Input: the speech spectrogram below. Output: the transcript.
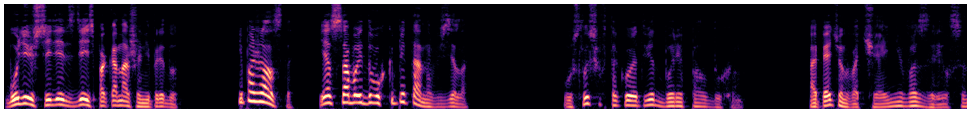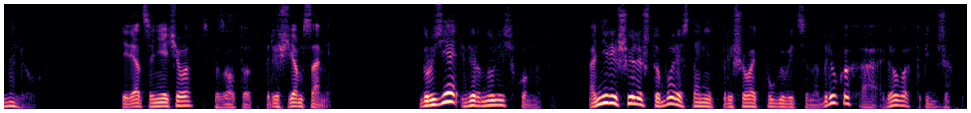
Будешь сидеть здесь, пока наши не придут. — И, пожалуйста, я с собой двух капитанов взяла. Услышав такой ответ, Боря пал духом. Опять он в отчаянии воззрился на Леву. — Теряться нечего, — сказал тот. — Пришьем сами. Друзья вернулись в комнату. Они решили, что Боря станет пришивать пуговицы на брюках, а Лева — к пиджаку.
